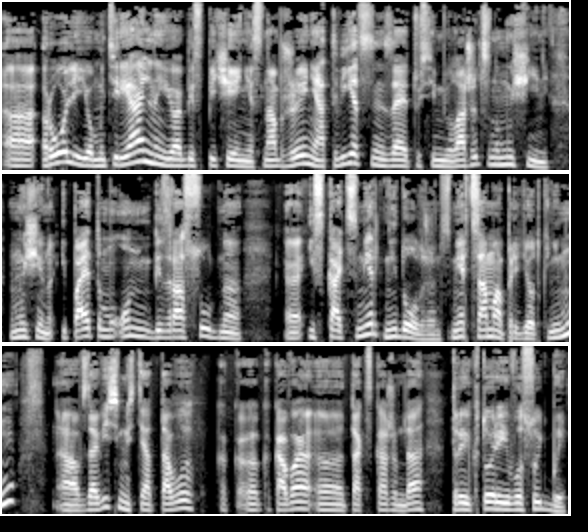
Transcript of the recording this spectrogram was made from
а, роль ее, материальное ее обеспечение, снабжение, ответственность за эту семью ложится на мужчине, на мужчину. И поэтому он безрассудно э, искать смерть не должен. Смерть сама придет к нему а, в зависимости от того, какова, так скажем, да, траектория его судьбы.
